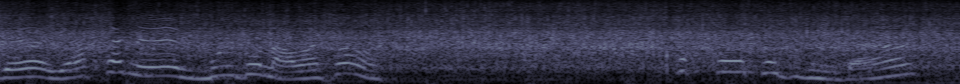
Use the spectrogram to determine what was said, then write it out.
그래야 약간의 물도 나와서 촉촉해집니다.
